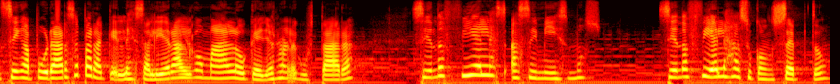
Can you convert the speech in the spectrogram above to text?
sin apurarse para que les saliera algo mal o que a ellos no les gustara, siendo fieles a sí mismos, siendo fieles a su concepto,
